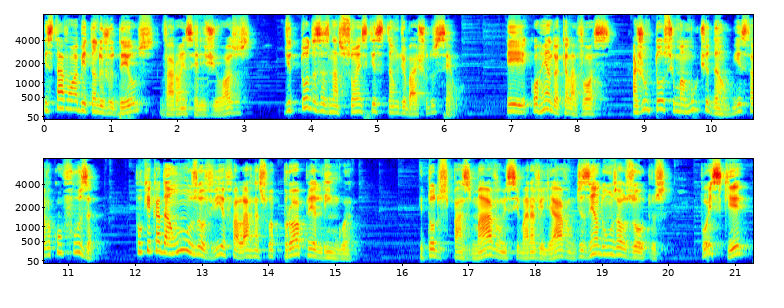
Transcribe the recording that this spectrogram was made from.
estavam habitando judeus, varões religiosos, de todas as nações que estão debaixo do céu. E, correndo aquela voz, ajuntou-se uma multidão e estava confusa, porque cada um os ouvia falar na sua própria língua. E todos pasmavam e se maravilhavam, dizendo uns aos outros: Pois que,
